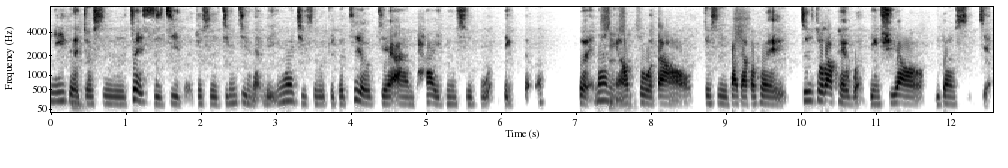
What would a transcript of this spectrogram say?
第一个嗯就是最实际的，就是经济能力，因为其实我觉得自由接案它一定是不稳定的。对，那你要做到，就是大家都会，就是做到可以稳定，需要一段时间。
